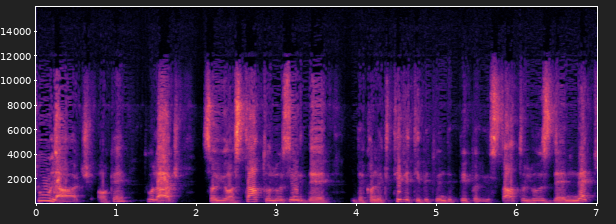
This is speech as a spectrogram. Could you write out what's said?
too large, okay, too large, so you start to losing the, the connectivity between the people. You start to lose the net,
